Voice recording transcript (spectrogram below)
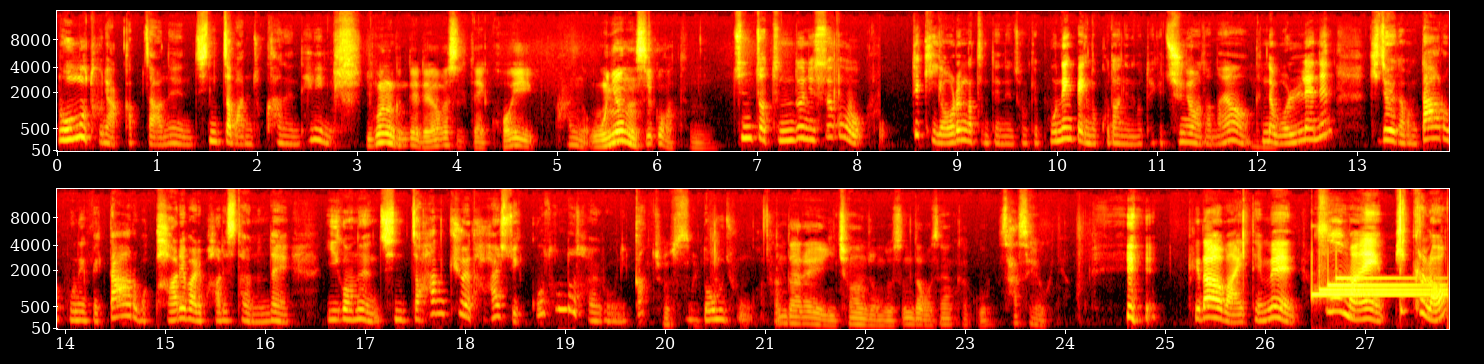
너무 돈이 아깝지 않은 진짜 만족하는 템입니다. 이거는 근데 내가 봤을 때 거의 한 5년은 쓸 것 같은. 진짜 든든히 쓰고 특히 여름 같은 때는 저렇게 보냉백 넣고 다니는 거 되게 중요하잖아요. 근데 원래는 기저귀 가방 따로 보냉백 따로 막 바리바리 바리스타였는데 이거는 진짜 한 큐에 다 할 수 있고 손도 자유로우니까 좋습니다. 너무 좋은 것 같아요. 한 달에 2,000원 정도 쓴다고 생각하고 사세요 그냥. 그 다음 아이템은 푸우마의 피클러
